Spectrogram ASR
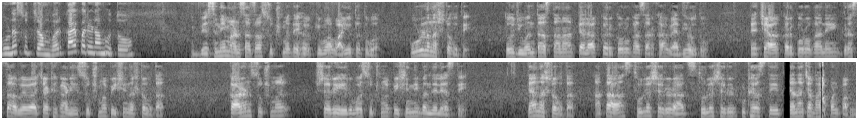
गुणसूत्रांवर काय परिणाम होतो? व्यसनी माणसाचा सूक्ष्मदेह किंवा वायुतत्व पूर्ण नष्ट होते. तो जिवंत असताना त्याला कर्करोगासारखा व्याधी होतो. त्याच्या कर्करोगाने ग्रस्त अवयवाच्या ठिकाणी सूक्ष्म पेशी नष्ट होतात. कारण सूक्ष्म शरीर व सूक्ष्म पेशींनी बनलेले असते. त्या नष्ट होतात. आता स्थूल शरीरात स्थूल शरीर कुठे असते ज्ञानाच्या भाग आपण पाहू.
